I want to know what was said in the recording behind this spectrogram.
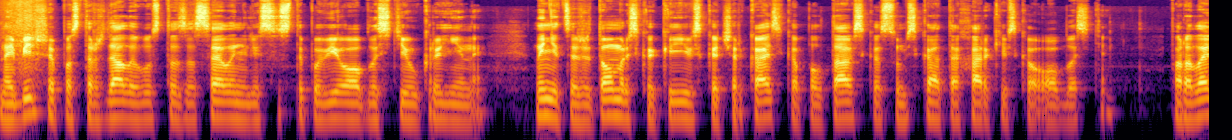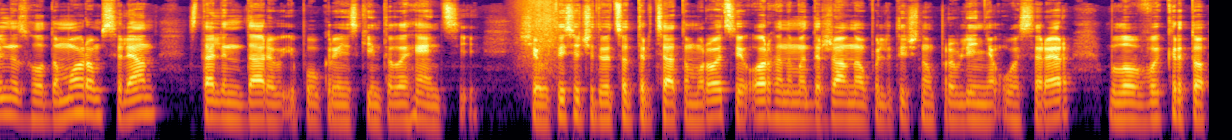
Найбільше постраждали густо заселені лісостепові області України. Нині це Житомирська, Київська, Черкаська, Полтавська, Сумська та Харківська області. Паралельно з голодомором селян Сталін дарив і по українській інтелігенції. Ще у 1930 році органами державного політичного управління УСРР було викрито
